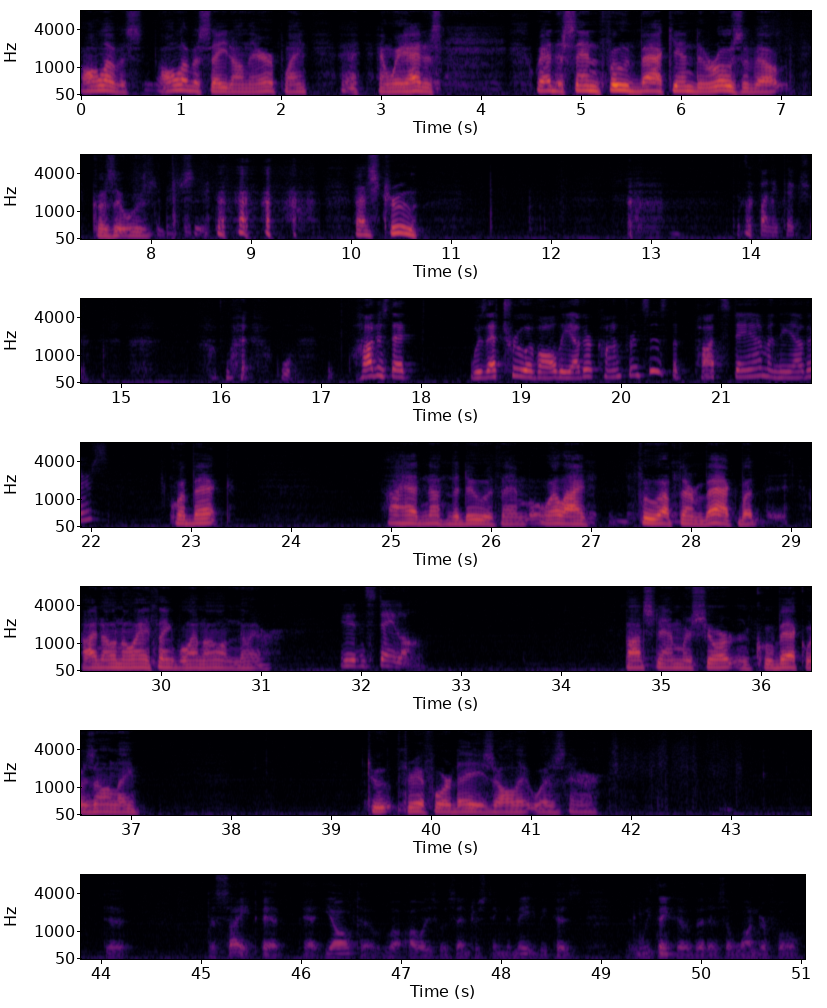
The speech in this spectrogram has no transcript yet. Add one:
All of us, all of us ate on the airplane, uh, and we had to we had to send food back into Roosevelt because it was. That's true. That's a funny picture. How does that? Was that true of all the other conferences, the Potsdam and the others? Quebec. I had nothing to do with them. Well, I flew up there and back, but I don't know anything went on there. You didn't stay long. Potsdam was short, and Quebec was only two, three or four days. All it was there. the, the site at, at Yalta always was interesting to me because we think of it as a wonderful,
